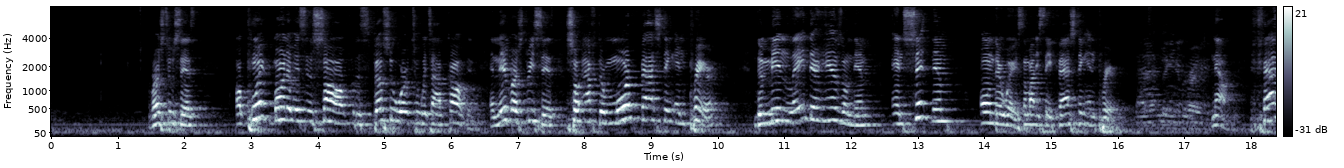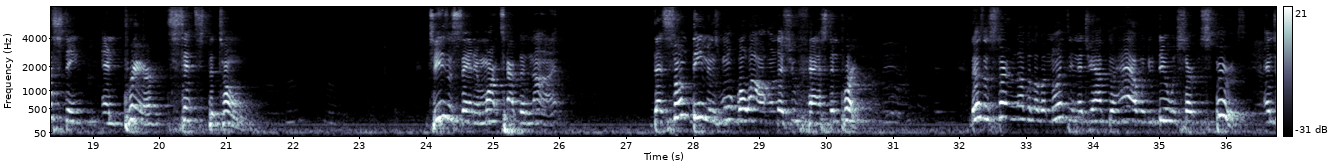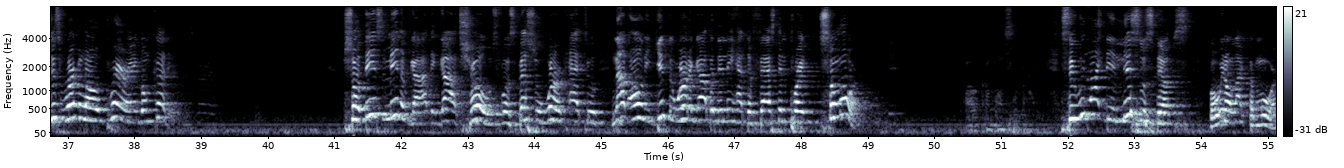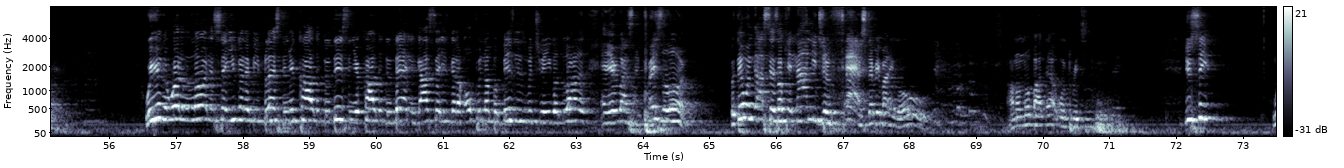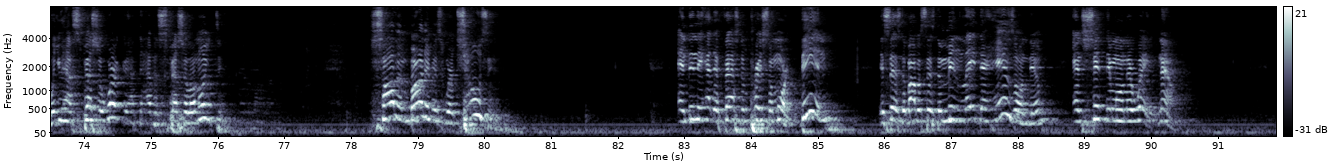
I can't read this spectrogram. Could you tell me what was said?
Verse 2 says, Appoint Barnabas and Saul for the special work to which I've called them. And then verse 3 says, So after more fasting and prayer, the men laid their hands on them and sent them on their way. Somebody say fasting and prayer. Fasting and prayer. Now, fasting and prayer sets the tone. Mm-hmm. Jesus said in Mark chapter 9, that some demons won't go out unless you fast and pray. There's a certain level of anointing that you have to have when you deal with certain spirits. And just regular old prayer ain't going to cut it. So these men of God that God chose for a special work had to not only get the word of God, but then they had to fast and pray some more. Oh, come on, somebody. See, we like the initial steps, but we don't like the more. We hear the word of the Lord and say you're going to be blessed and you're called to do this and you're called to do that. And God said He's going to open up a business with you and you're going to do all this. And everybody's like, Praise the Lord. But then when God says, okay, now I need you to fast, everybody go, oh, I don't know about that one, preacher. You see, when you have special work, you have to have a special anointing. Saul and Barnabas were chosen. And then they had to fast and pray some more. Then it says, the Bible says, the men laid their hands on them and sent them on their way. Now,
